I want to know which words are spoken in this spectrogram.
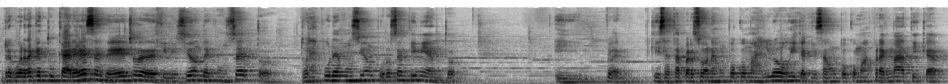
Recuerda que tú careces de hecho de definición, de concepto. Tú eres pura emoción, puro sentimiento. Y bueno, quizá esta persona es un poco más lógica, quizás un poco más pragmática,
